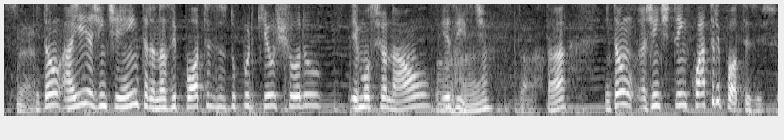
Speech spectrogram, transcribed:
Certo. Então aí a gente entra nas hipóteses do porquê o choro emocional existe. Aham, Tá. tá? Então, a gente tem quatro hipóteses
